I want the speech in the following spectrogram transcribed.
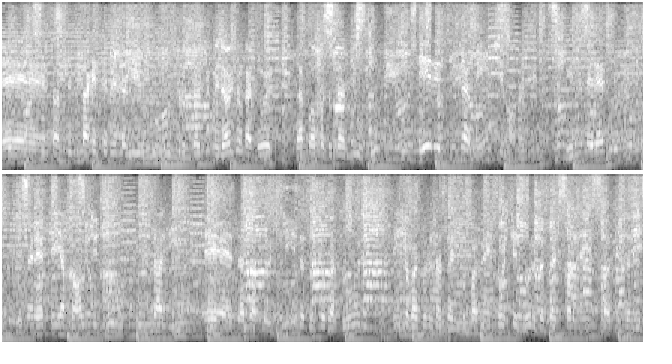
É, tá, tá recebendo ali o, o troféu de melhor jogador da Copa do Brasil, o Hulk, merecidamente, Ronald. Ele merece ele merece aí aplauso de todo mundo que está ali, é, da, da torcida, dos jogadores. Tem jogadores do Atlético Paranaense, torcedores do Atlético Paranaense fazendo ali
